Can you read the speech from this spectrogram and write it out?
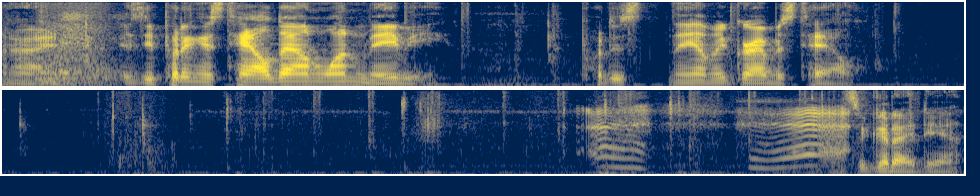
Alright. Is he putting his tail down one? Maybe. Put his, let me grab his tail. That's a good idea.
